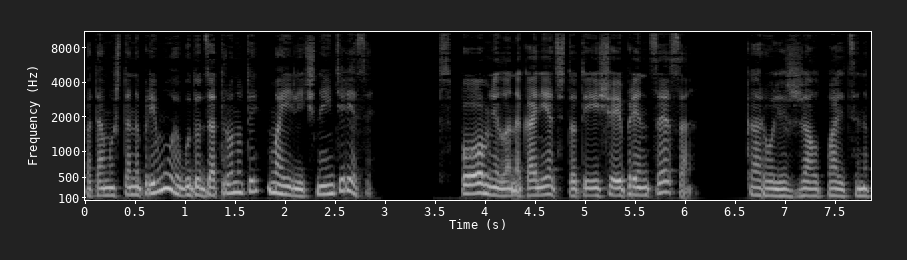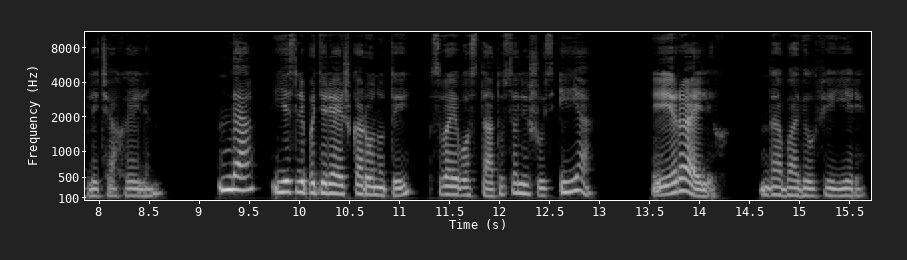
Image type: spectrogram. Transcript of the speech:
потому что напрямую будут затронуты мои личные интересы». «Вспомнила, наконец, что ты еще и принцесса?» Король сжал пальцы на плечах Эйлин. «Да, если потеряешь корону ты, своего статуса лишусь и я». «И Райлих», — добавил Фиери.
